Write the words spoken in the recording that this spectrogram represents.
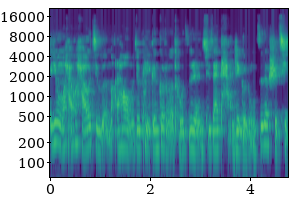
因为我们还会还有几轮嘛，然后我们就可以跟各种的投资人去在谈这个融资的事情，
